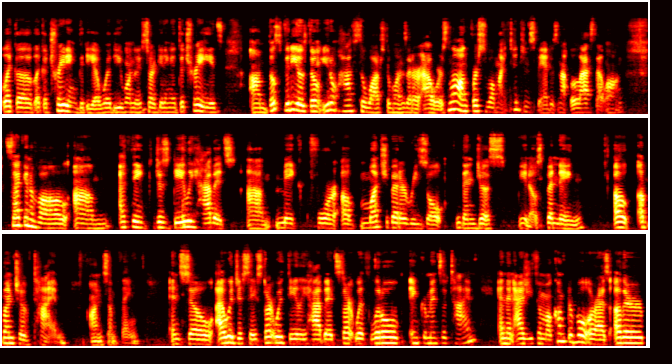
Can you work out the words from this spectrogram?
like a like a trading video whether you want to start getting into trades um, those videos don't you don't have to watch the ones that are hours long first of all my attention span does not last that long second of all um, i think just daily habits um, make for a much better result than just you know spending a, a bunch of time on something. And so I would just say start with daily habits, start with little increments of time. And then as you feel more comfortable or as other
